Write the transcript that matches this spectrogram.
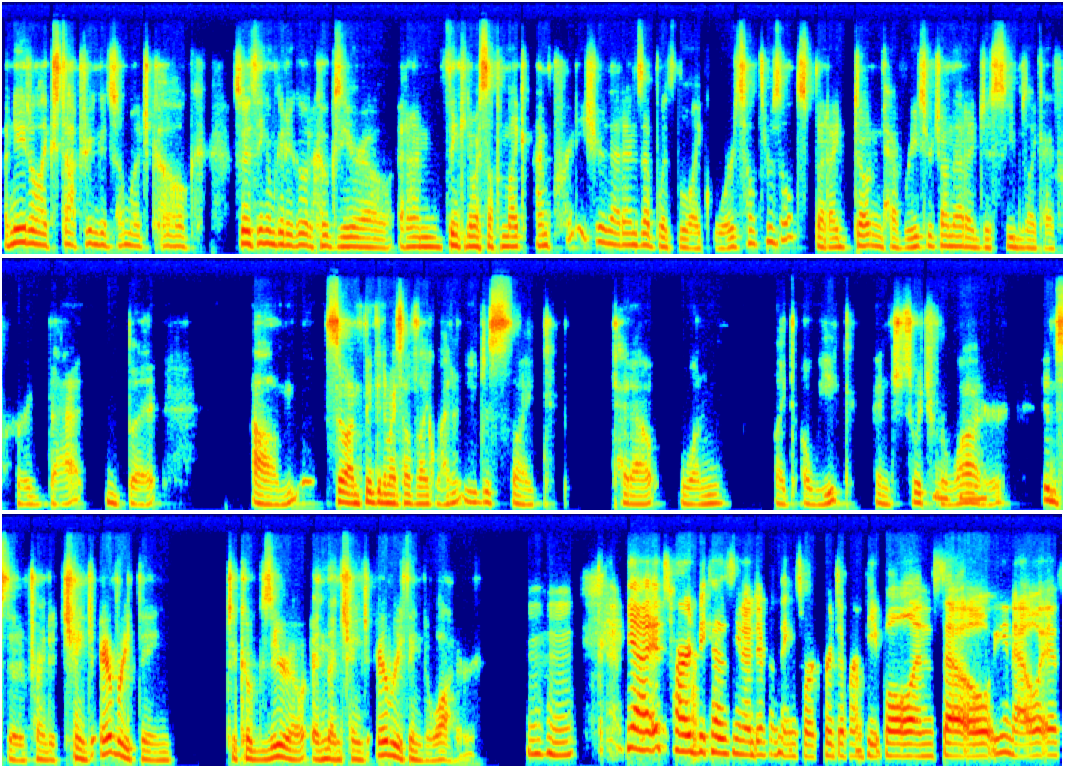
I need to like stop drinking so much Coke." So I think I'm gonna go to Coke Zero, and I'm thinking to myself, I'm like, I'm pretty sure that ends up with like worse health results, but I don't have research on that. It just seems like I've heard that, but um, so I'm thinking to myself, like, why don't you just like cut out one like a week and switch for mm-hmm. water instead of trying to change everything to Coke Zero and then change everything to water? Mm-hmm. Yeah, it's hard because you know different things work for different people, and so you know if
